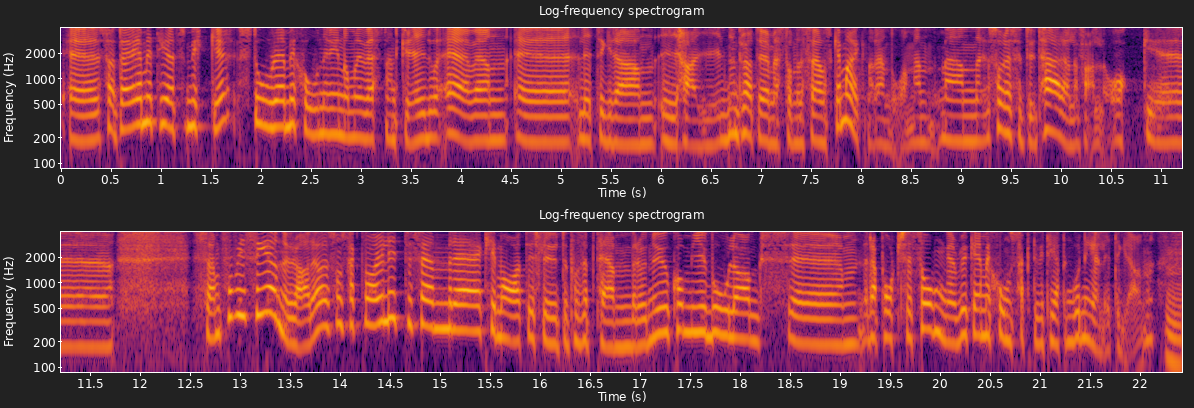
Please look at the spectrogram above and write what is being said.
Eh, så att det har emitterats mycket. Stora emissioner inom investment grade och även eh, lite grann i high yield. Nu pratar jag mest om den svenska marknaden. Då, men, men så har det sett ut här i alla fall. Och, eh, Sen får vi se nu. Då. Det har som sagt varit lite sämre klimat i slutet på september. Och nu kommer ju bolagsrapportsäsonger. Eh, brukar emissionsaktiviteten gå ner lite grann. Mm.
